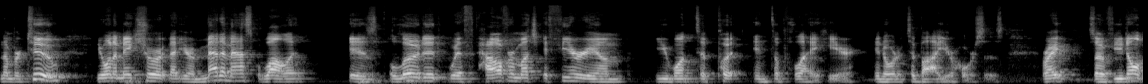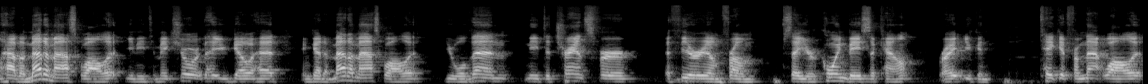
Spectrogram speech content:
Number two, you want to make sure that your MetaMask wallet is loaded with however much Ethereum you want to put into play here in order to buy your horses, right? So if you don't have a MetaMask wallet, you need to make sure that you go ahead and get a MetaMask wallet. You will then need to transfer Ethereum from, say, your Coinbase account, right? You can take it from that wallet,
